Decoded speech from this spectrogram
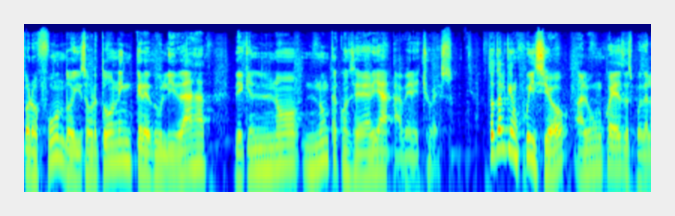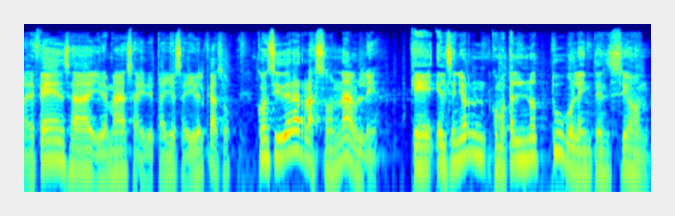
profundo y sobre todo una incredulidad de que él no, nunca consideraría haber hecho eso. Total que en juicio, algún juez, después de la defensa y demás, hay detalles ahí del caso, considera razonable que el señor como tal no tuvo la intención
